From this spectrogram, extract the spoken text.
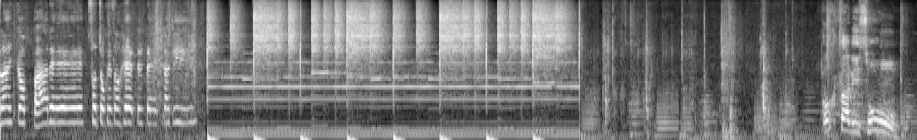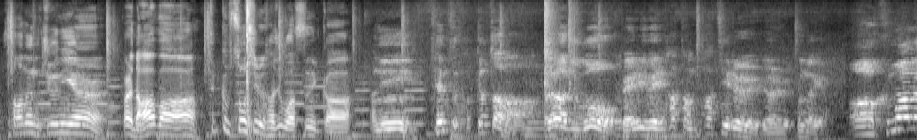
like a party. 서쪽에서 해뜰 때까지. 꺽다리 송 서는 주니어 빨리 나와봐 특급 소식을 가지고 왔으니까 아니 텐트 바뀌었잖아 그래가지고 베리베리 핫한 파티를 열 생각이야 아 그만해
